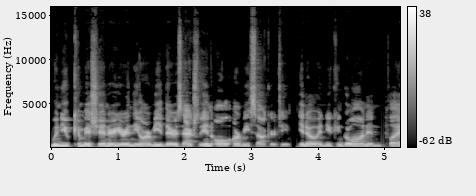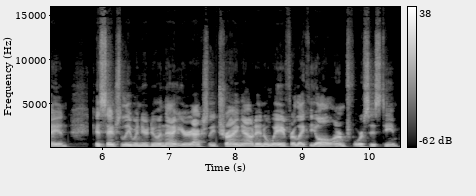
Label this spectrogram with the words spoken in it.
when you commission or you're in the army, there's actually an all army soccer team. You know, and you can go on and play. And essentially, when you're doing that, you're actually trying out in a way for like the all armed forces team.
